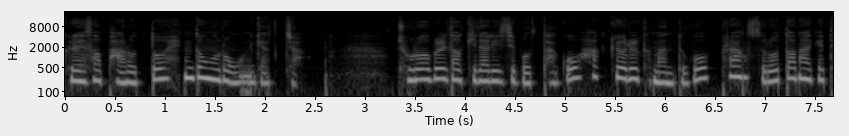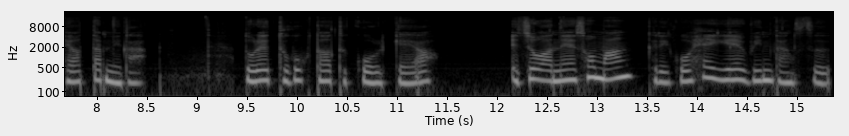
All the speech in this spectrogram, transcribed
그래서 바로 또 행동으로 옮겼죠. 졸업을 더 기다리지 못하고 학교를 그만두고 프랑스로 떠나게 되었답니다. 노래 두 곡 더 듣고 올게요. 에즈원의 소망 그리고 헤이의 윈당스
